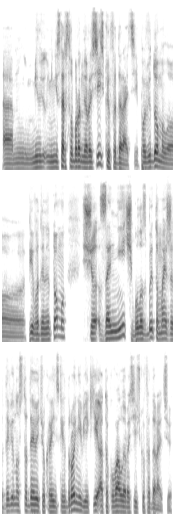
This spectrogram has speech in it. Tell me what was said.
Е, Міністерство оборони Російської Федерації повідомило півгодини тому, що за ніч було збито майже 99 українських дронів, які атакували Російську Федерацію.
